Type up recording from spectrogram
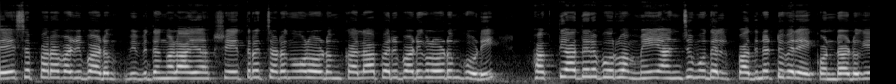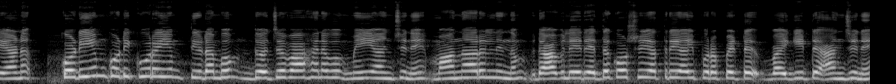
ദേശപ്പറ വഴിപാടും വിവിധങ്ങളായ ക്ഷേത്ര ചടങ്ങുകളോടും കലാപരിപാടികളോടും കൂടി ഭക്ത്യാദരപൂർവം മെയ് അഞ്ചു മുതൽ പതിനെട്ട് വരെ കൊണ്ടാടുകയാണ്. കൊടിയും കൊടിക്കൂറയും തിടമ്പും ധ്വജവാഹനവും മെയ് അഞ്ചിന് മാന്നാറിൽ നിന്നും രാവിലെ രഥഘോഷയാത്രയായി പുറപ്പെട്ട് വൈകിട്ട് അഞ്ചിന്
